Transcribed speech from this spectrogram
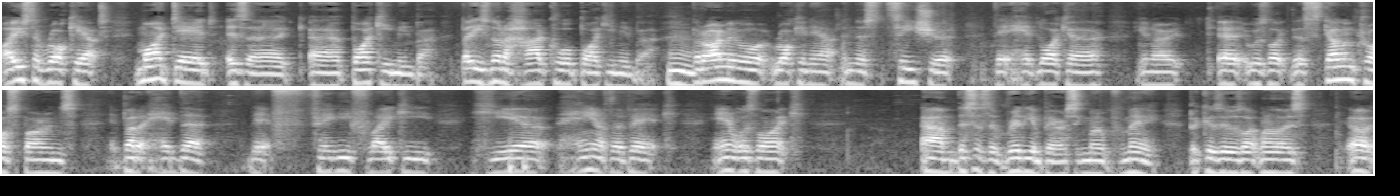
I used to rock out. My dad is a, a bikie member, but he's not a hardcore bikie member. Mm. But I remember rocking out in this T-shirt that had like a, you know, uh, it was like the skull and crossbones, but it had the that faggy, flaky hair hanging off the back, and it was like um, this is a really embarrassing moment for me because it was like one of those, uh,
